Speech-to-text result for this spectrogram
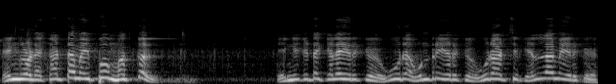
எங்களுடைய கட்டமைப்பு மக்கள். எங்க கிட்ட கிளை இருக்கு ஊர ஒன்றிய இருக்கு ஊராட்சி இருக்கு எல்லாமே இருக்கு.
